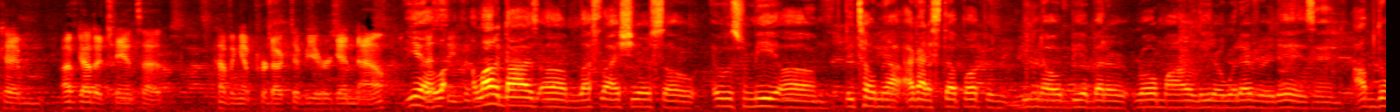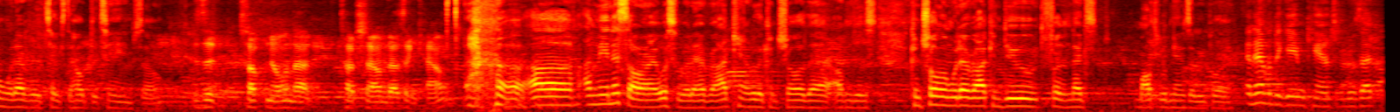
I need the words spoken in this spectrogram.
okay, I've got a chance at having a productive year again now? Yeah, a, lo- a lot of guys um, left last year, so it was for me. Um, they told me I, I got to step up and be, you know be a better role model, leader, whatever it is, and I'm doing whatever it takes to help the team. So, Is it tough knowing that touchdown doesn't count? uh, I mean, it's all right. It's whatever. I can't really control that. I'm just controlling whatever I can do for the next multiple games that we play. And having the game canceled, was that?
